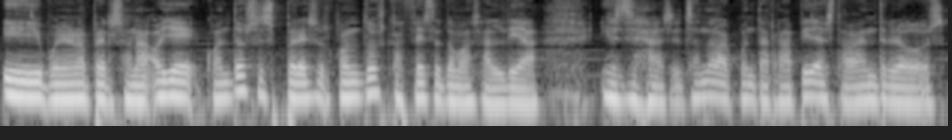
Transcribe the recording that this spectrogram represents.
y ponía una persona, oye, ¿cuántos expresos, cuántos cafés te tomas al día? Y echando la cuenta rápida estaba entre los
